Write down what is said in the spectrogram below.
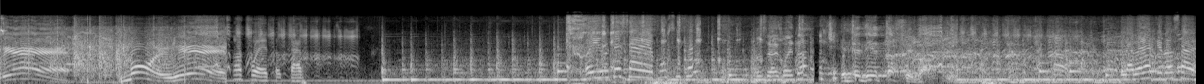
Bien, muy bien. No puede tocar. Oye, ¿usted sabe música? ¿No se da cuenta? Este tío está flipado. No, la verdad que no sabe.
